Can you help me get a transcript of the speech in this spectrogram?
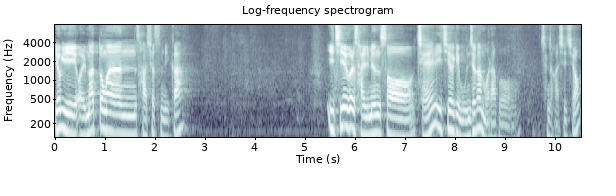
여기 얼마 동안 사셨습니까? 이 지역을 살면서 제일 이 지역의 문제가 뭐라고 생각하시죠?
